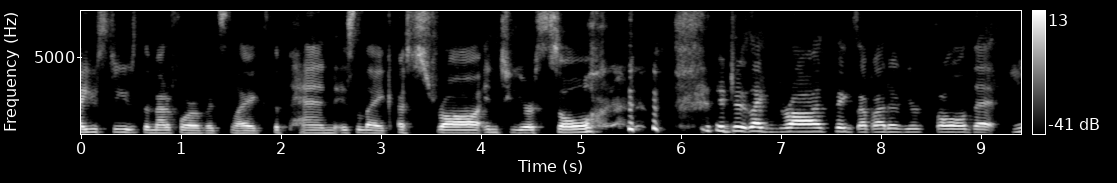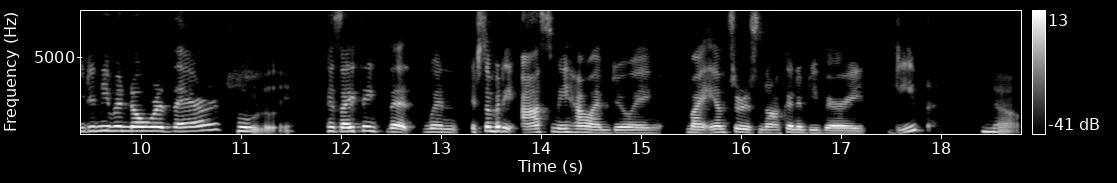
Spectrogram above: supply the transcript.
I used to use the metaphor of it's like the pen is like a straw into your soul. it just like draws things up out of your soul that you didn't even know were there. Totally. Because I think that when, if somebody asks me how I'm doing, my answer is not going to be very deep. No.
